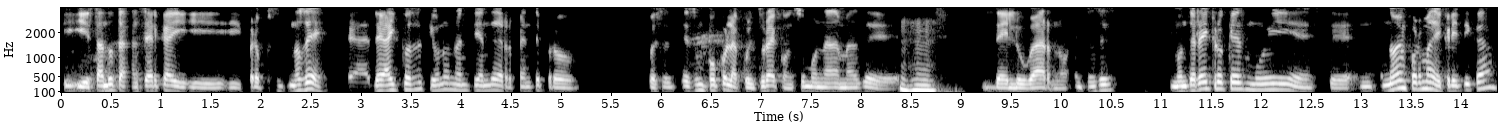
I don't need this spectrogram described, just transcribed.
y, estando tan cerca, y, pero pues no sé, hay cosas que uno no entiende de repente, pero pues es, un poco la cultura de consumo nada más de, del lugar, ¿no? Entonces, Monterrey creo que es muy, este, no en forma de crítica,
